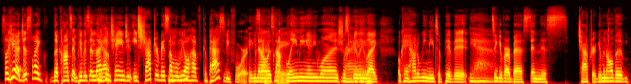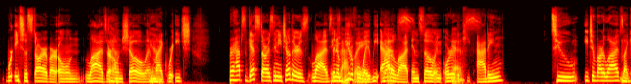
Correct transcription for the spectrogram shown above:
so yeah just like the constant pivots and that Yep. can change in each chapter based on what we Mhm. all have capacity for you know it's not blaming anyone it's just really like okay how do we need to pivot yeah. to give our best in this chapter given all the we're each the star of our own lives our own show and like we're each perhaps guest stars in each other's lives in a beautiful way we add a lot and so in order to keep adding to each of our lives like Mhm.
